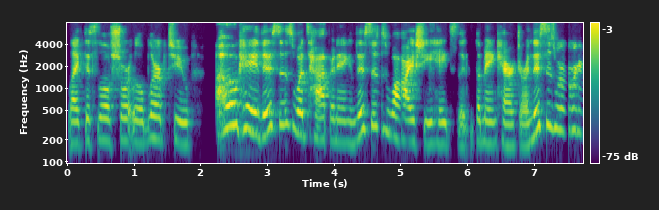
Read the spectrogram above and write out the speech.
like this little short little blurb to okay this is what's happening this is why she hates the, the main character and this is where we're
